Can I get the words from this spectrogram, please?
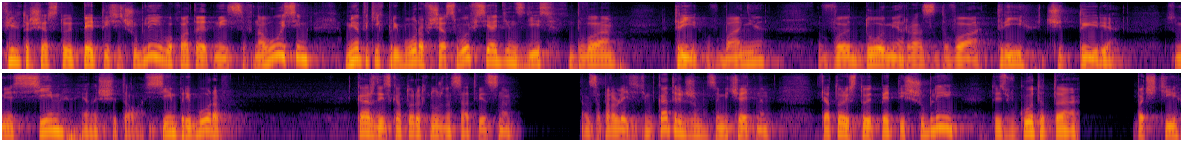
Фильтр сейчас стоит 5000 рублей, его хватает месяцев на 8. У меня таких приборов сейчас в офисе один, здесь два, три в бане, в доме раз, два, три, четыре у меня 7, я насчитал, 7 приборов, каждый из которых нужно, соответственно, заправлять этим картриджем замечательным, который стоит 5000 рублей. То есть в год это почти,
